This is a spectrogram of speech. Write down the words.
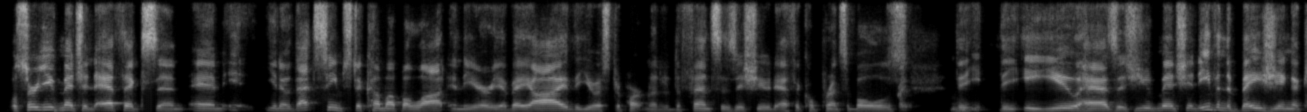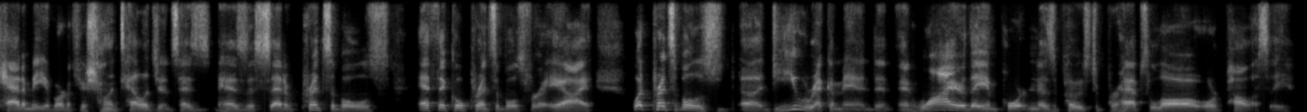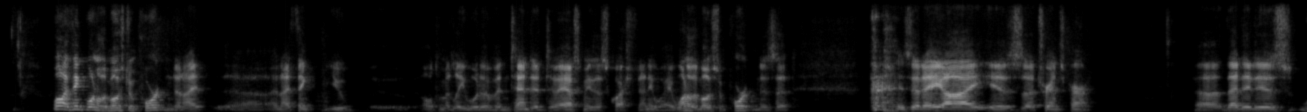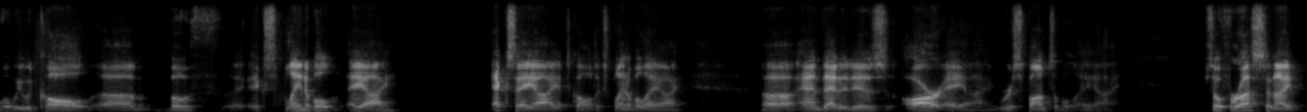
Well, sir, you've mentioned ethics, and and you know that seems to come up a lot in the area of AI. The U.S. Department of Defense has issued ethical principles. Right the the EU has, as you mentioned, even the Beijing Academy of Artificial Intelligence has has a set of principles, ethical principles for AI. What principles uh, do you recommend, and, and why are they important as opposed to perhaps law or policy? Well, I think one of the most important, and I uh, and I think you ultimately would have intended to ask me this question anyway. One of the most important is that is that AI is uh, transparent uh, that it is what we would call um, both explainable AI, XAI, it's called explainable AI, uh, and that it is RAI, responsible AI. So for us, and I,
